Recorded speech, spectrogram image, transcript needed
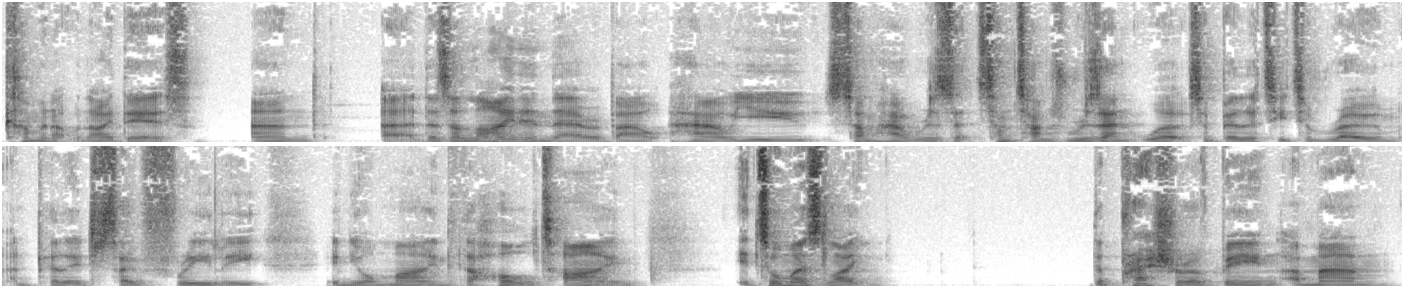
coming up with ideas. And uh, there's a line in there about how you somehow sometimes resent work's ability to roam and pillage so freely in your mind the whole time. It's almost like the pressure of being a man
